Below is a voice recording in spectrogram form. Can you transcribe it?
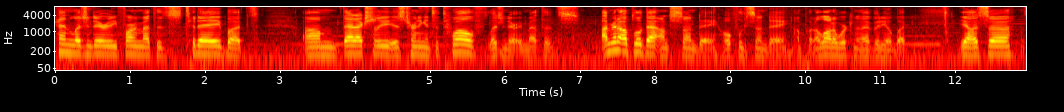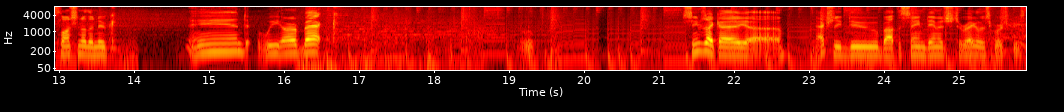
10 legendary farming methods today, but um, that actually is turning into 12 legendary methods. I'm going to upload that on Sunday, hopefully Sunday. I'm putting a lot of work into that video, but yeah, let's, uh, let's launch another nuke. And we are back. Seems like I uh, actually do about the same damage to regular Scorch Beast.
